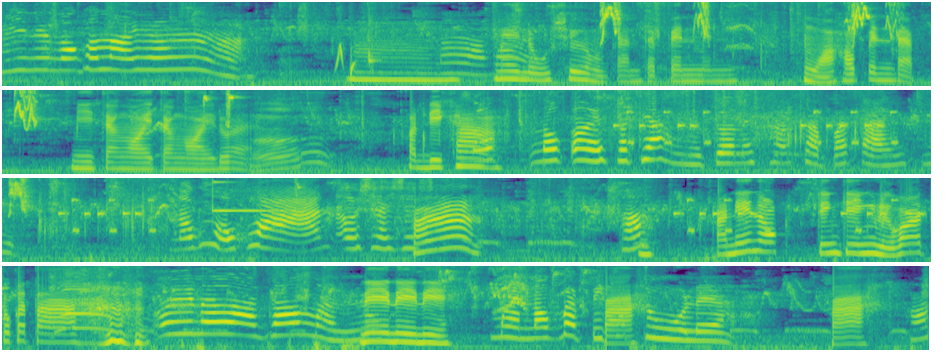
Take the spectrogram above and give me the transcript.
นี่นี่นกอะไรอะอืมน่ารักอะไม่รู้ชื่อเหมือนกัน แต่เป็นเป็นหัวเขาเป็นแบบมีจะงอยจะงอยด้วยสวัสดีค่ะ นกนกอะไรสักอย่างหนูเจอในคำศัพท์ภาษาอังกฤษ นกหัวขวานเออใช่ใช่ป้า ฮะอันนี้นกจริง ๆ หรือว่าตุ๊กตา เอ้ยน่ารักก็เหมือนนี่นี่นี่ เหมือนนกแบบปิกาจูเลยอะป้า ฮะ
